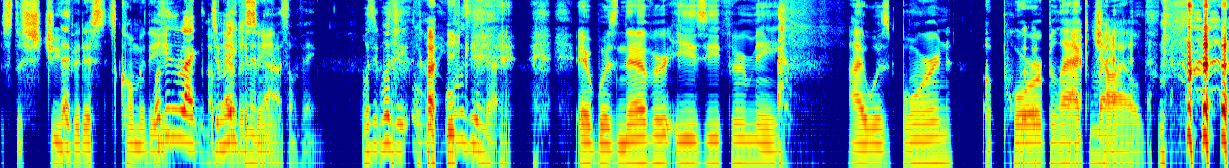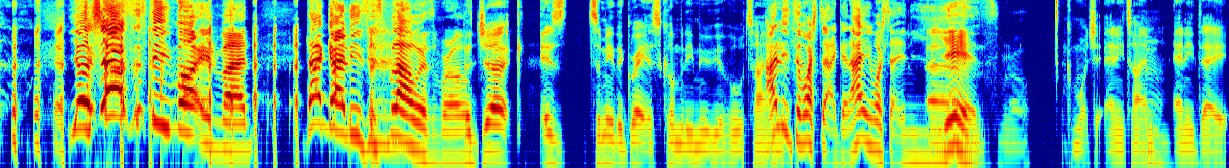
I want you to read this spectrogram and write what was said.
It's the stupidest comedy. Wasn't he like Jamaican in that or something? Was it? Was he? No, what was he in that? It was never easy for me. I was born a poor black child. Yo, shout out to Steve Martin, man. That guy needs his flowers, bro. the Jerk is to me the greatest comedy movie of all time. I need to watch that again. I haven't watched that in Um, years, bro. can watch it anytime, Mm. any day.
